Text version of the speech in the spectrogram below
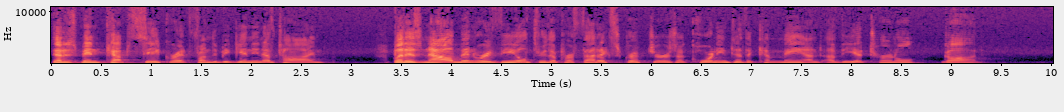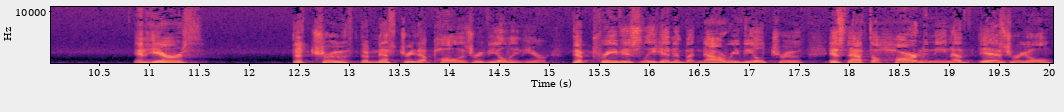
that has been kept secret from the beginning of time, but has now been revealed through the prophetic scriptures according to the command of the eternal God. And here's the truth, the mystery that Paul is revealing here. The previously hidden but now revealed truth is that the hardening of Israel,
